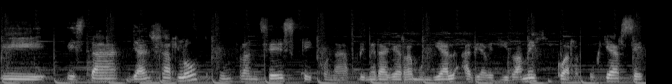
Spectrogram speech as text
eh, está Jean Charlotte, un francés que con la Primera Guerra Mundial había venido a México a refugiarse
